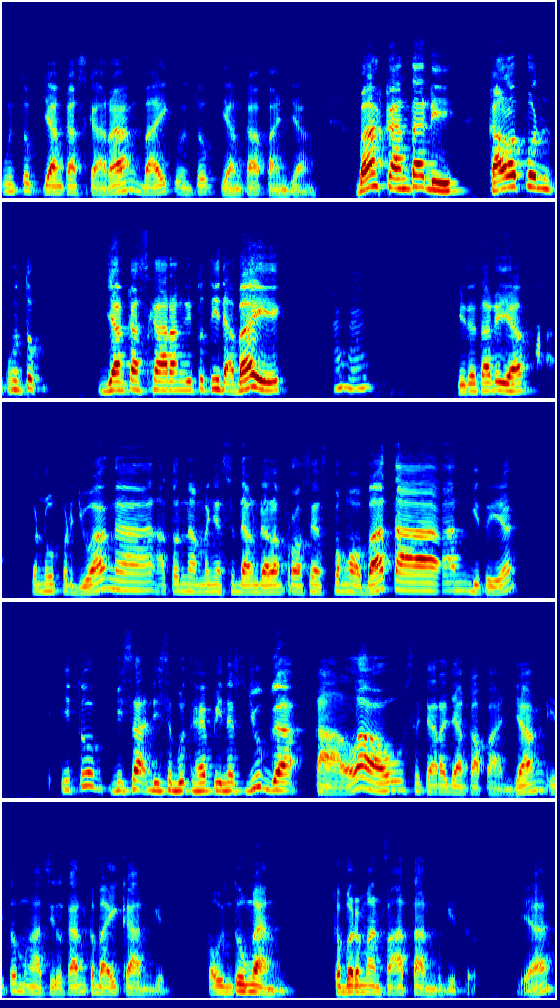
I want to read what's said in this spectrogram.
untuk jangka sekarang, baik untuk jangka panjang. Bahkan tadi, kalaupun untuk jangka sekarang itu tidak baik, Mhm. gitu tadi ya, penuh perjuangan atau namanya sedang dalam proses pengobatan gitu ya. Itu bisa disebut happiness juga kalau secara jangka panjang itu menghasilkan kebaikan gitu, keuntungan, kebermanfaatan begitu, ya.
